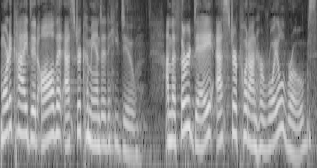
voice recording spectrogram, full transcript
Mordecai did all that Esther commanded he do. On the third day, Esther put on her royal robes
